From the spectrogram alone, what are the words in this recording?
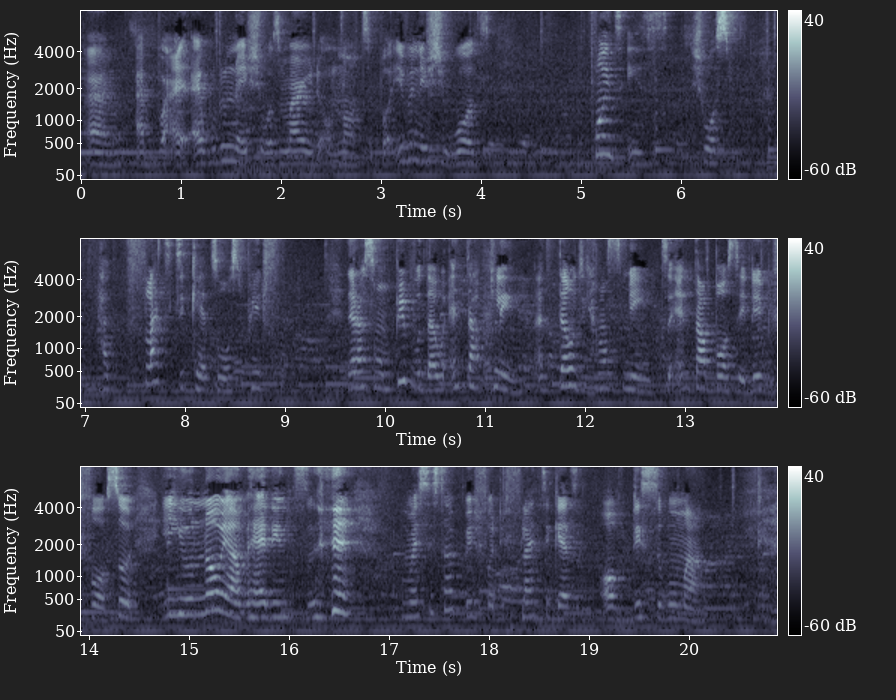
Um I, I, I wouldn't know if she was married or not but even if she was point is she was her flight ticket was paid for there are some people that will enter plane and tell the housemaid to enter bus a day before. So you know where i'm heading to. My sister paid for the flight ticket of this woman.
